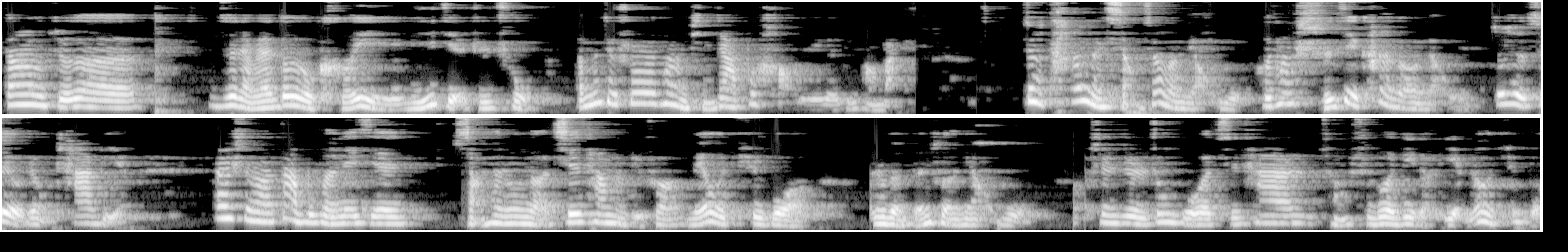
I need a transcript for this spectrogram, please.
当然，我觉得这两边都有可以理解之处。咱们就说说他们评价不好的一个地方吧，就是他们想象的鸟屋和他实际看到的鸟屋，就是是有这种差别。但是呢，大部分那些想象中的，其实他们比如说没有去过日本本土的鸟屋，甚至中国其他城市落地的也没有去过，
